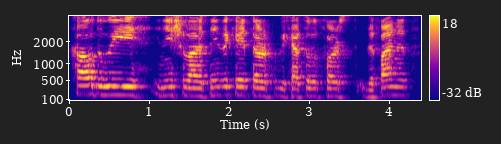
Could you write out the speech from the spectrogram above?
How do we initialize the indicator? We have to first define it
